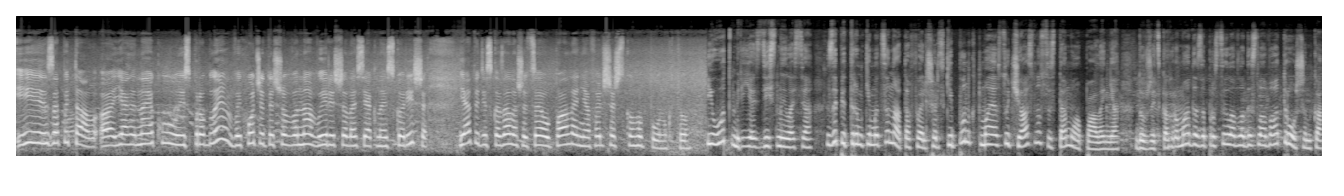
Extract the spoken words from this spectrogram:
і запитав, а я, на яку із проблем ви хочете, щоб вона вирішилась якнайскоріше. Я тоді сказала, що це опалення фельдшерського пункту. І от мрія здійснилася. За підтримки мецената фельдшерський пункт має сучасну систему опалення. Довжицька громада запросила Владислава Атрошенка,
